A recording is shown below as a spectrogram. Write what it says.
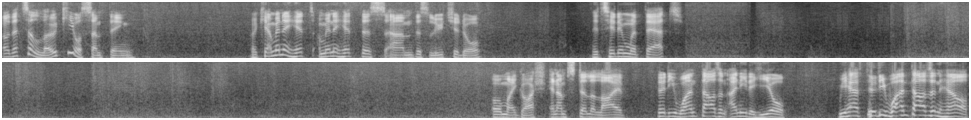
Oh, that's a Loki or something. Okay, I'm gonna hit. I'm gonna hit this um this luchador. Let's hit him with that. Oh my gosh, and I'm still alive. 31,000. I need a heal. We have 31,000 health.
